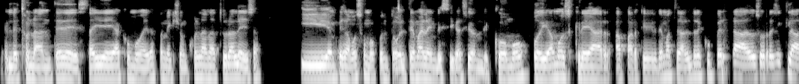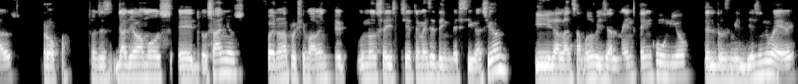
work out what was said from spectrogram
el detonante de esta idea, como de esa conexión con la naturaleza y empezamos como con todo el tema de la investigación de cómo podíamos crear a partir de materiales recuperados o reciclados ropa. Entonces ya llevamos eh, dos años, fueron aproximadamente unos seis, siete meses de investigación y la lanzamos oficialmente en junio del 2019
